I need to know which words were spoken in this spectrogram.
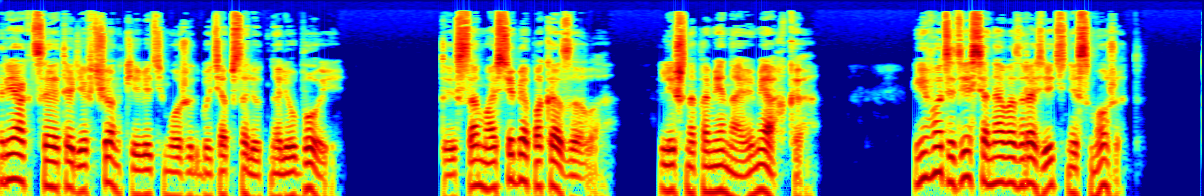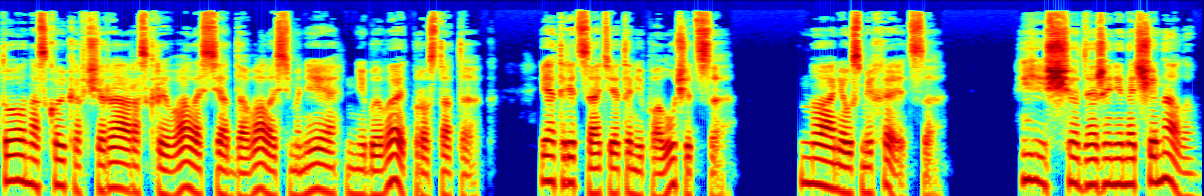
Реакция этой девчонки ведь может быть абсолютно любой. Ты сама себя показала. Лишь напоминаю мягко. И вот здесь она возразить не сможет. То, насколько вчера раскрывалась и отдавалась мне, не бывает просто так. И отрицать это не получится. но Аня усмехается. «Еще даже не начинала».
